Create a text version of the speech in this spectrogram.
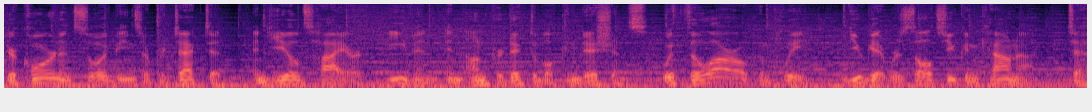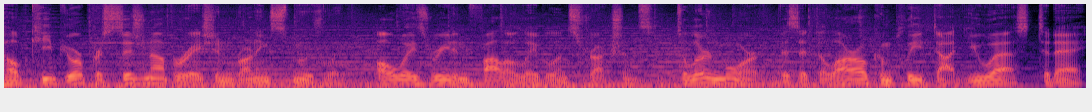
Your corn and soybeans are protected and yields higher even in unpredictable conditions. With Delaro Complete, you get results you can count on to help keep your precision operation running smoothly. Always read and follow label instructions. To learn more, visit delarocomplete.us today.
